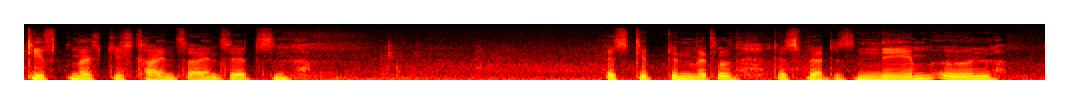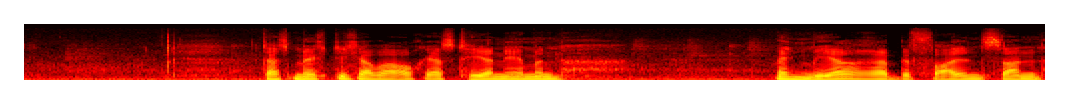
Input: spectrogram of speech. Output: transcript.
Gift möchte ich keins einsetzen. Es gibt ein Mittel, das wäre das Nehmöl. Das möchte ich aber auch erst hernehmen, wenn mehrere befallen sind.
